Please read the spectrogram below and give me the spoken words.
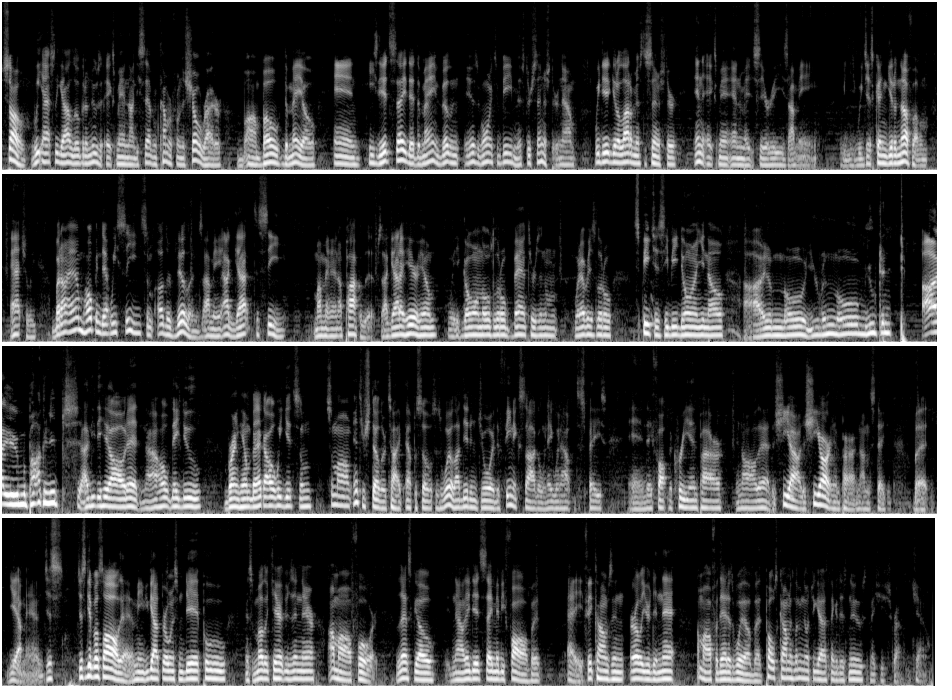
So we actually got a little bit of news of X-Men 97 coming from the show writer um, Beau DeMayo, and he did say that the main villain is going to be Mr. Sinister. Now, we did get a lot of Mr. Sinister in the X-Men animated series. I mean, we, we just couldn't get enough of them, actually. But I am hoping that we see some other villains. I mean, I got to see my man Apocalypse. I gotta hear him. We go on those little banters and whatever his little speeches he be doing, you know. I am no human, no mutant. I am Apocalypse. I need to hear all that. Now I hope they do bring him back. I hope we get some some um, interstellar type episodes as well. I did enjoy the Phoenix Saga when they went out to space and they fought the Kree Empire and all that. The Shi'ar, the Shi'ar Empire, not mistaken. But yeah, man, just just give us all that. I mean, you gotta throw in some Deadpool and some other characters in there. I'm all for it. Let's go. Now they did say maybe fall, but hey, if it comes in earlier than that, I'm all for that as well. But post comments, let me know what you guys think of this news. Make sure you subscribe to the channel.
